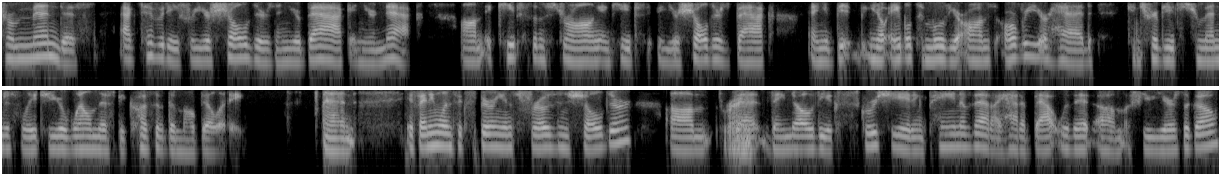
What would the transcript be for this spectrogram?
tremendous activity for your shoulders and your back and your neck. Um, it keeps them strong and keeps your shoulders back, and you be, you know able to move your arms over your head contributes tremendously to your wellness because of the mobility. And if anyone's experienced frozen shoulder, um, right. that they know the excruciating pain of that. I had a bout with it um, a few years ago.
